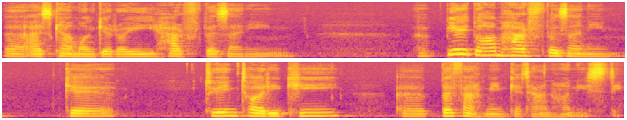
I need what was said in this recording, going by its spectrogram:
از کمالگرایی حرف بزنین. بیایید با هم حرف بزنیم که توی این تاریکی بفهمیم که تنها نیستیم.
